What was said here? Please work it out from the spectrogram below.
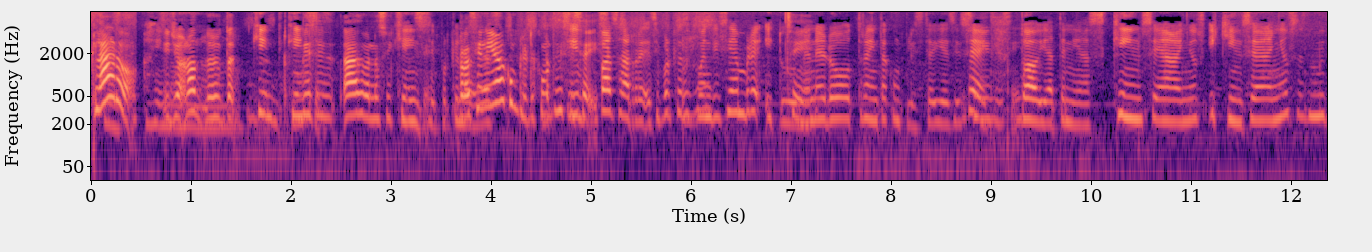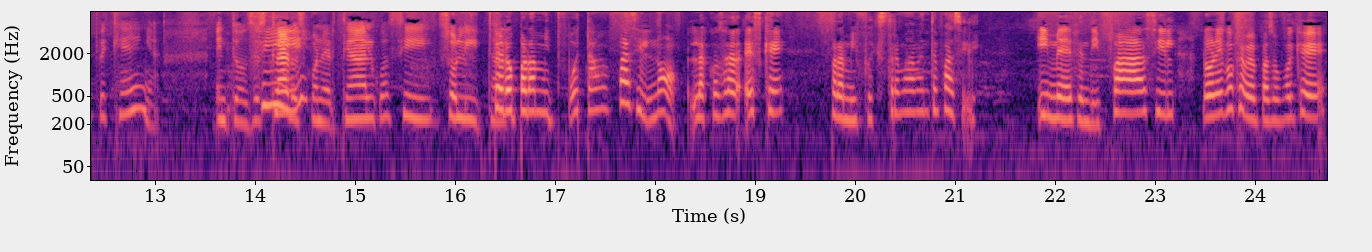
Claro. Ay, y yo no, no, no, Quin- 15. Diecis- ah, bueno, sí, 15. 15, porque no Recién habías- iba a cumplir como Y 16. pasa, re- sí, porque eso fue en diciembre y tú Sí. en enero 30 cumpliste 16. Sí, sí. Todavía tenías 15 años y 15 años es muy pequeña. Entonces, claro, es ponerte algo así, solita. Pero para mí fue tan fácil. No, la cosa es que para mí fue extremadamente fácil. Y me defendí fácil. Lo único que me pasó fue que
